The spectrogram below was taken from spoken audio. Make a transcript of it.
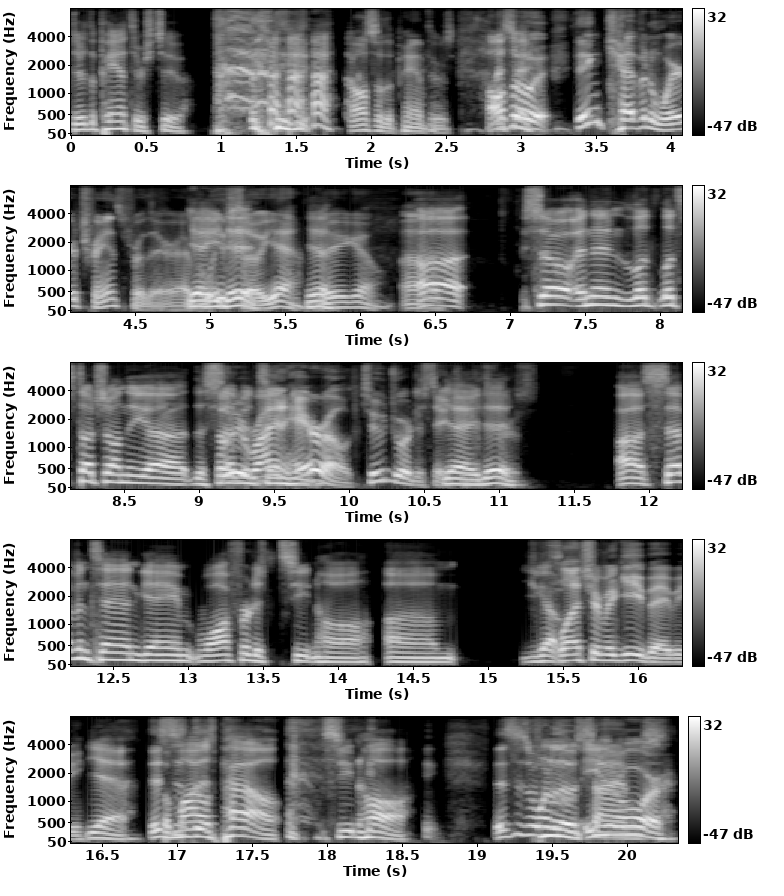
they're the Panthers too. Also the Panthers. Also, didn't Kevin Ware transfer there? I Yeah, he believe did. so. Yeah, Yeah. there you go. Uh, Uh, so and then let, let's touch on the uh the so 7-10 Ryan. Harrow, two Georgia State Yeah, he did. transfers. Uh, seven ten game. Wofford at Seton Hall. Um, you got Fletcher Magee, baby. yeah. This but is Miles the- Powell, Seton Hall. This is one of those Hmm, Either or.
